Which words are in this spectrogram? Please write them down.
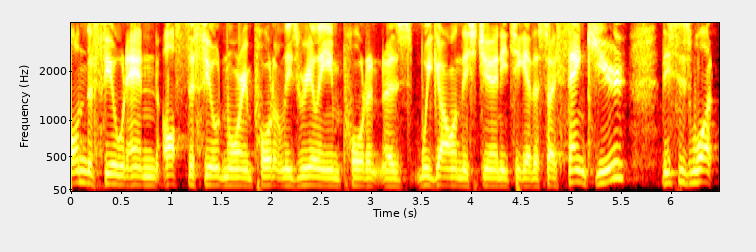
on the field and off the field, more importantly, is really important as we go on this journey together. So thank you. This is what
